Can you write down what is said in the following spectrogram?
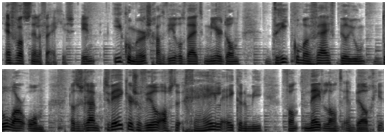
Even wat snelle feitjes. In e-commerce gaat wereldwijd meer dan 3,5 biljoen dollar om. Dat is ruim twee keer zoveel als de gehele economie van Nederland en België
